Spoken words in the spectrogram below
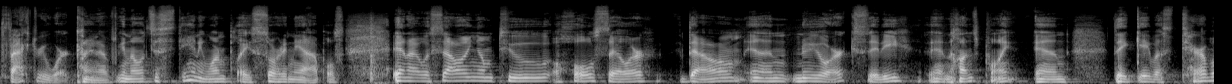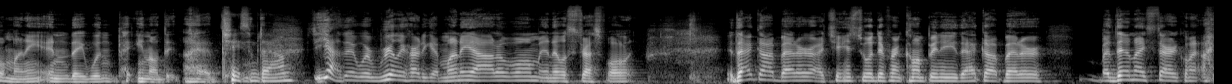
factory work, kind of, you know, just standing one place sorting the apples. And I was selling them to a wholesaler down in New York City in Hunts Point, and they gave us terrible money, and they wouldn't pay. You know, they, I had chase them down. Yeah, they were really hard to get money out of them, and it was stressful. That got better. I changed to a different company. That got better. But then I started going, I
